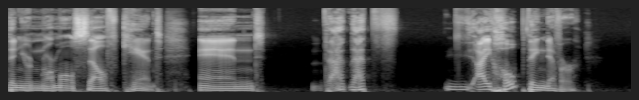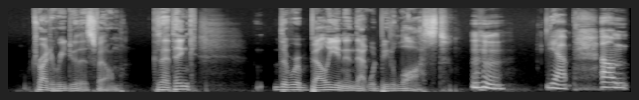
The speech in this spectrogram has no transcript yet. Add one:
than your normal self can't. And that that's i hope they never try to redo this film. Because i think the rebellion in that would be lost Yeah. Um,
